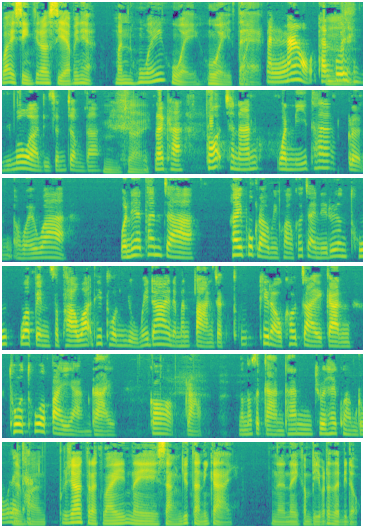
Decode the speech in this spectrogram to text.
ว่าไอ้สิ่งที่เราเสียไปเนี่ย มันห่วยห่วยห่วยแตก มันเน่าท่านอืมพูดอย่างนี้เมื่อวานดิฉันจำได้อืมใช่นะคะ เพราะฉะนั้นวันนี้ท่านเกริ่นเอาไว้ว่า วันนี้ท่านจะ ให้พวกเรามีความเข้าใจในเรื่องทุกข์ว่าเป็นสภาวะที่ทนอยู่ไม่ได้เนี่ยมันต่างจากทุกข์ที่เราเข้าใจกันทั่วๆไปอย่างไร ก็กราบนมัสการท่านช่วยให้ความรู้เลยค่ะพระเจ้าตรัสไว้ในสังยุตตานิกายนะในคัมภีร์พระไตรปิฎก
